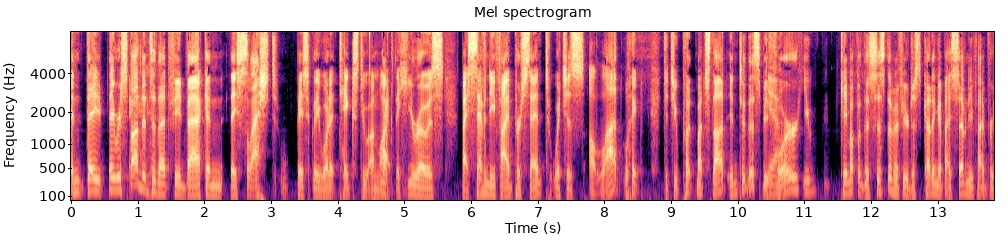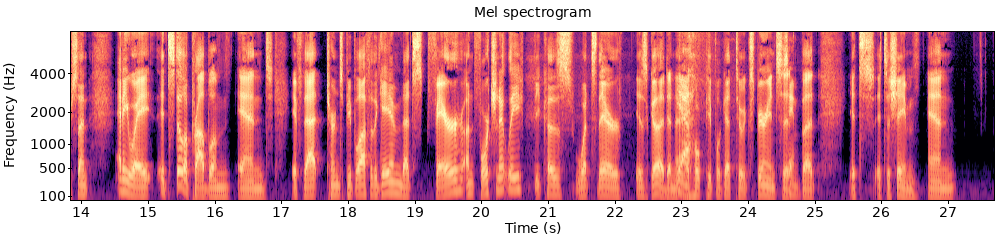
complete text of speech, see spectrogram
and they they responded to that feedback and they slashed basically what it takes to unlock Right. the heroes by seventy five percent, which is a lot. Like, did you put much thought into this Yeah. before you? Came up with the system if you're just cutting it by 75%. Anyway, it's still a problem. And if that turns people off of the game, that's fair, unfortunately, because what's there is good. And I hope people get to experience it. Same. But it's it's a shame. And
